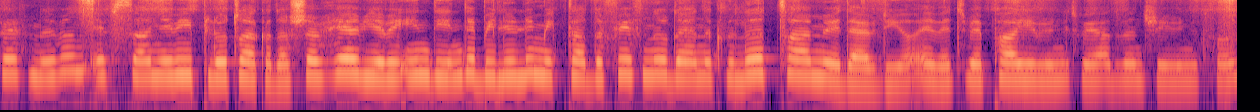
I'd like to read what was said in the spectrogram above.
Fafner'ın efsanevi pilotu arkadaşlar. Her yere indiğinde belirli miktarda Fafner dayanıklılığı tamir eder diyor. Evet ve Power Unit veya Adventure Unit falan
